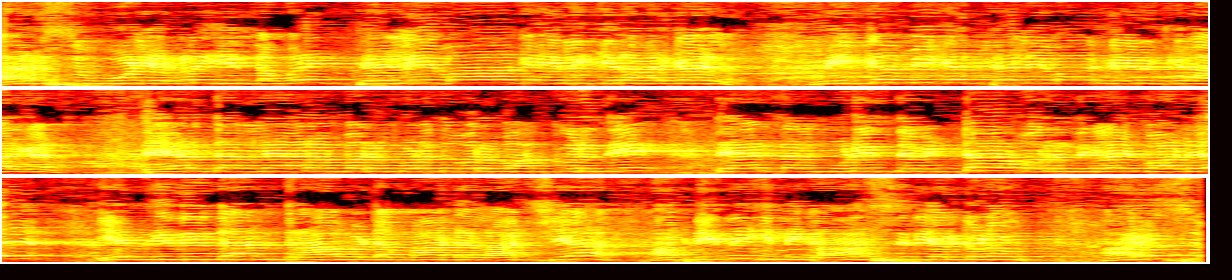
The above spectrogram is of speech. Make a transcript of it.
அரசு ஊழியர்களும் இந்த முறை தெளிவாக இருக்கிறார்கள். மிக மிக தெளிவாக இருக்கிறார்கள். தேர்தல் நேரம் வரும் பொழுது ஒரு வாக்குறுதி தேர்தல் முடிந்து விட்டால் ஒரு நிலைப்பாடு என் இதுதான் திராவிட மாடல் ஆட்சியா அப்படின்னு இன்னைக்கு ஆசிரியர்களும் அரசு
